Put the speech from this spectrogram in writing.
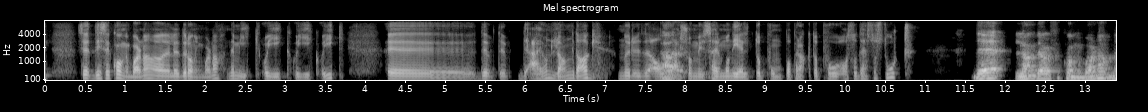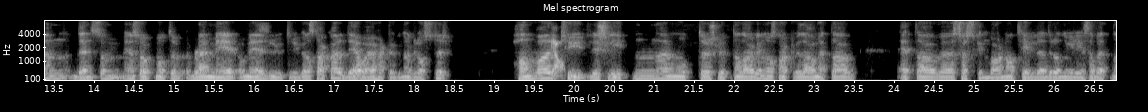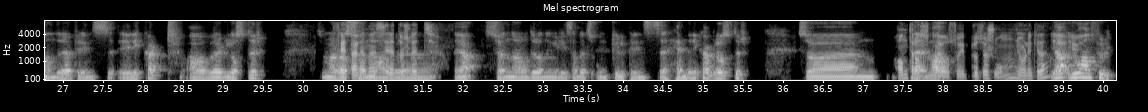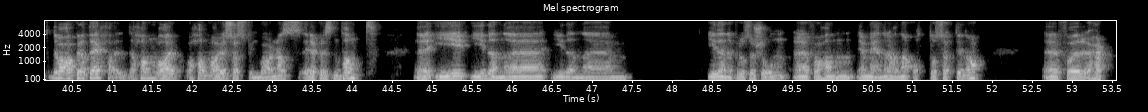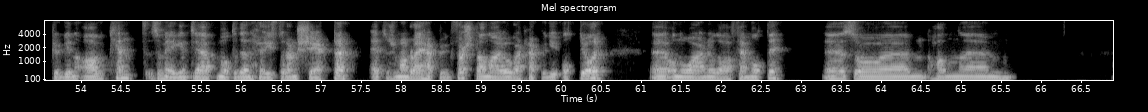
disse kongebarna, eller dronningbarna, de gikk og gikk og gikk og gikk. Eh, det, det, det er jo en lang dag når det, alt Ja. er så mye seremonielt og pomp og prakt. og på, også Det er så stort. Det er lang dag for kongebarna, men den som jeg så på en måte ble mer og mer lutrygga, stakkar, det var jo hertugen av Gloucester. Han var Ja. tydelig sliten eh, mot eh, slutten av dagen. Nå snakker vi da om et av, et av eh, søskenbarna til dronning Elisabeth 2., prins Richard av Gloster. Gloucester. Som er Fetteren hennes, av, rett og slett. Ja, sønn av dronning Elisabeths onkel prins Henrik av Gloucester. Så Han traska jo også i prosesjonen, gjorde han ikke det? ja, jo, han fulgte Det var akkurat det. Han var, han var jo søskenbarnas representant eh, i, i, denne, i, denne, i denne prosesjonen. Eh, for han Jeg mener han er 78 nå. Eh, for hertugen av Kent, som egentlig er på en måte den høyst rangerte, ettersom han ble hertug først Han har jo vært hertug i 80 år, eh, og nå er han jo da 85. Eh, så han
